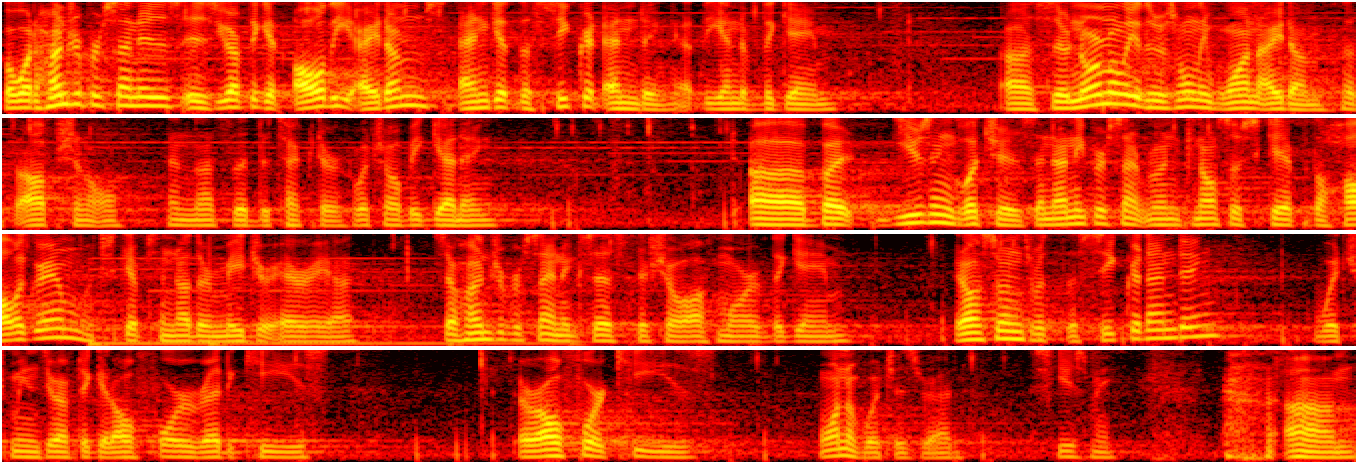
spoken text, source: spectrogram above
But what 100% is, is you have to get all the items and get the secret ending at the end of the game. Uh, so normally there's only one item that's optional, and that's the detector, which I'll be getting. Uh, but using glitches, an 90% run can also skip the hologram, which skips another major area. So 100% exists to show off more of the game. It also ends with the secret ending, which means you have to get all four red keys, or all four keys, one of which is red, excuse me, um,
